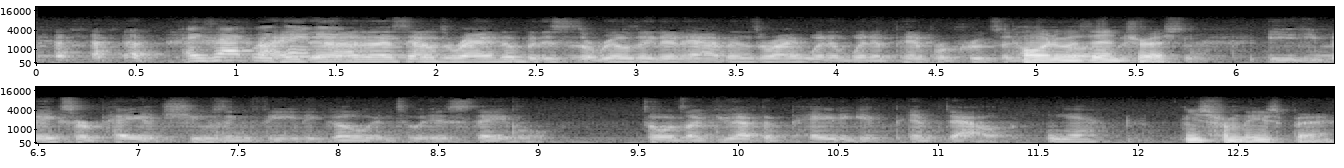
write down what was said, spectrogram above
Exactly. I, hate And that, I know that sounds random, but this is a real thing that happens, right? When a, when a pimp recruits a Hoeing new with interest. he, he makes her pay a choosing fee to go into his stable. So it's like you have to pay to get pimped out. Yeah. He's from the East Bay.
